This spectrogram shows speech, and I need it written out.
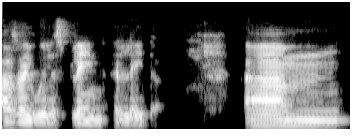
as I will explain later. Um,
